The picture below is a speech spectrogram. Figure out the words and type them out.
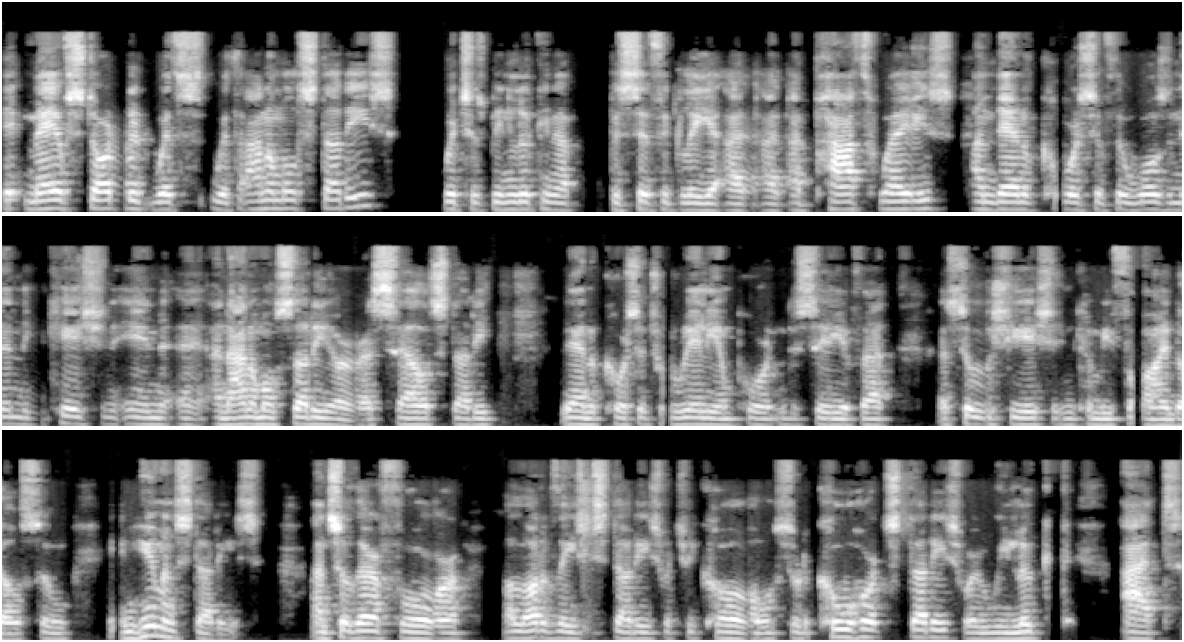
It may have started with with animal studies, which has been looking at specifically at, at, at, pathways. And then, of course, if there was an indication in a, an animal study or a cell study, then of course it's really important to see if that association can be found also in human studies. And so therefore, a lot of these studies, which we call sort of cohort studies, where we look at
